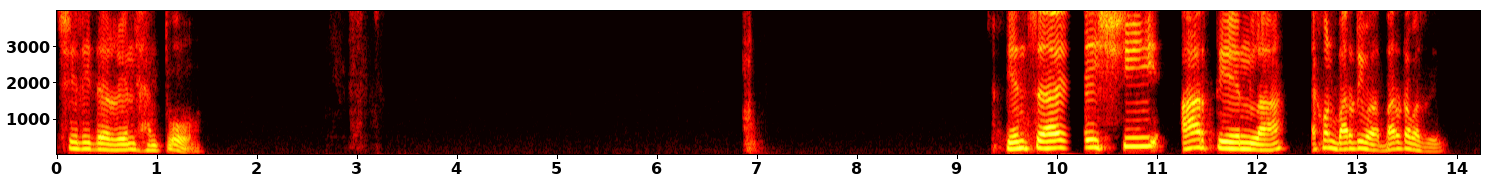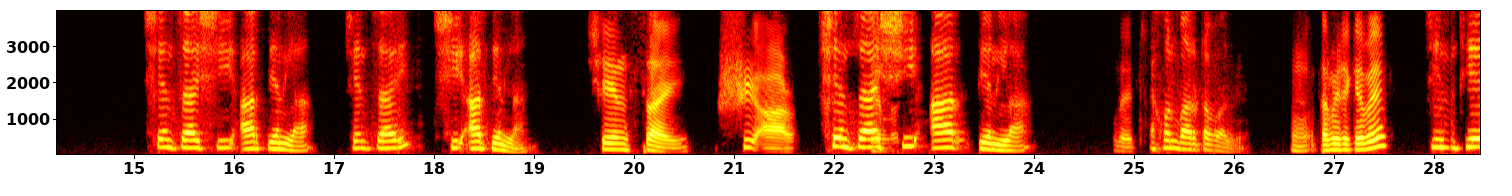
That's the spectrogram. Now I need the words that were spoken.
체리 সেনচাইশি আর তেনলা এখন বারোটি বারোটা বাজে। সেনচাই সি আর তেনলা সেনচাই সি আর তেনলা সেনচাই শি আর সেনচাই শি আর তেনলা এখন বারোটা বাজে। তারপর এটা কি হবে? চিনথে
